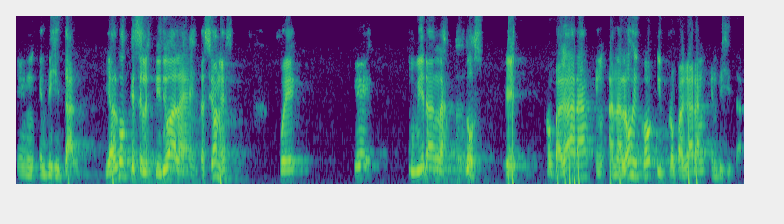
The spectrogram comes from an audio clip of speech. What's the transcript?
en, digital. Y algo que se les pidió a las estaciones fue que tuvieran las dos, que propagaran en analógico y propagaran en digital.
